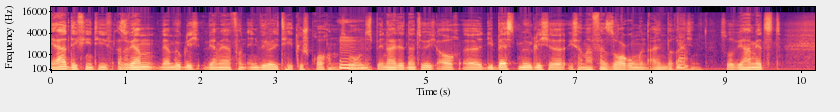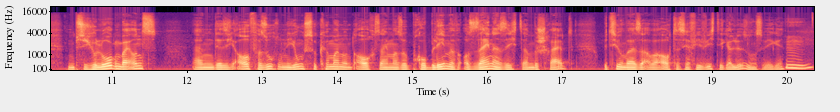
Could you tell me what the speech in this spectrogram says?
Ja, definitiv. Also wir haben, wir haben wirklich, wir haben ja von Individualität gesprochen. Mhm. So, und es beinhaltet natürlich auch äh, die bestmögliche, ich sag mal, Versorgung in allen Bereichen. Ja. So, wir haben jetzt einen Psychologen bei uns, ähm, der sich auch versucht, um die Jungs zu kümmern und auch, sag ich mal, so Probleme aus seiner Sicht dann beschreibt beziehungsweise aber auch, das ist ja viel wichtiger, Lösungswege. Mhm.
